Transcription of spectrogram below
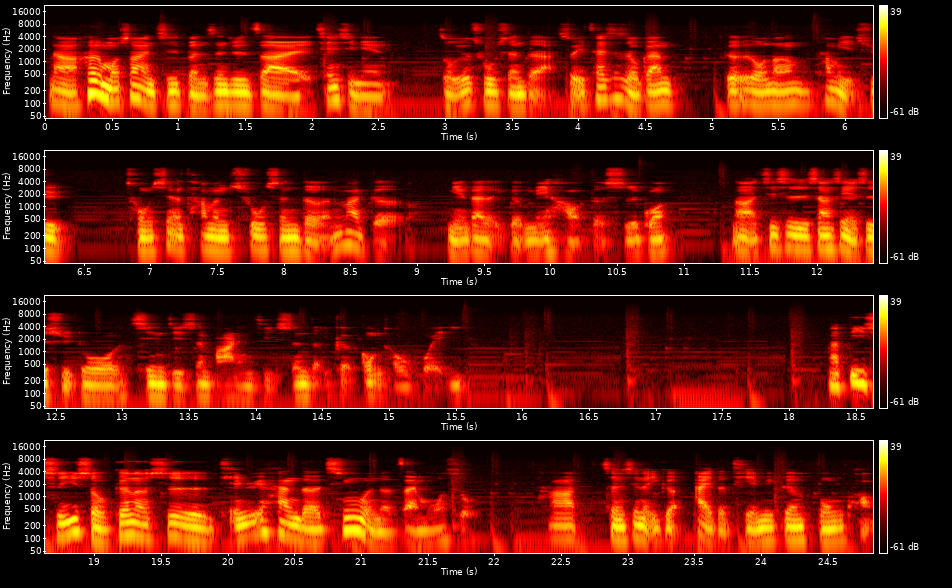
那荷尔蒙少年其实本身就是在千禧年左右出生的啊，所以在这首歌歌中呢，他们也去重现了他们出生的那个年代的一个美好的时光。那其实相信也是许多七年级生、八年级生的一个共同回忆。那第十一首歌呢是田约翰的《亲吻的在摸索》，它呈现了一个爱的甜蜜跟疯狂。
